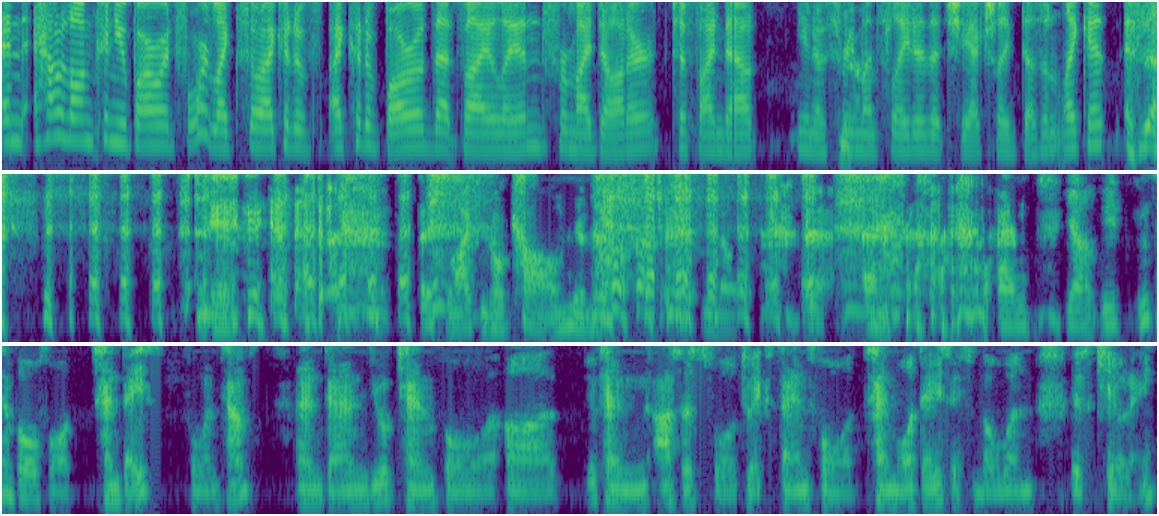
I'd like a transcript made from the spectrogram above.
And how long can you borrow it for? Like, so I could have, I could have borrowed that violin for my daughter to find out, you know, three yeah. months later that she actually doesn't like it. That? yeah. That's why people come, you know, you know, and yeah, we, we can borrow for 10 days for one time. And then you can for, uh, you can ask us for to extend for 10 more days if no one is killing.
